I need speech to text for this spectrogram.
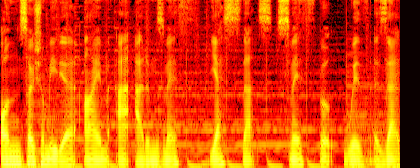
On social media, I'm at Adam Zmith. Yes, that's Smith, but with a Z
